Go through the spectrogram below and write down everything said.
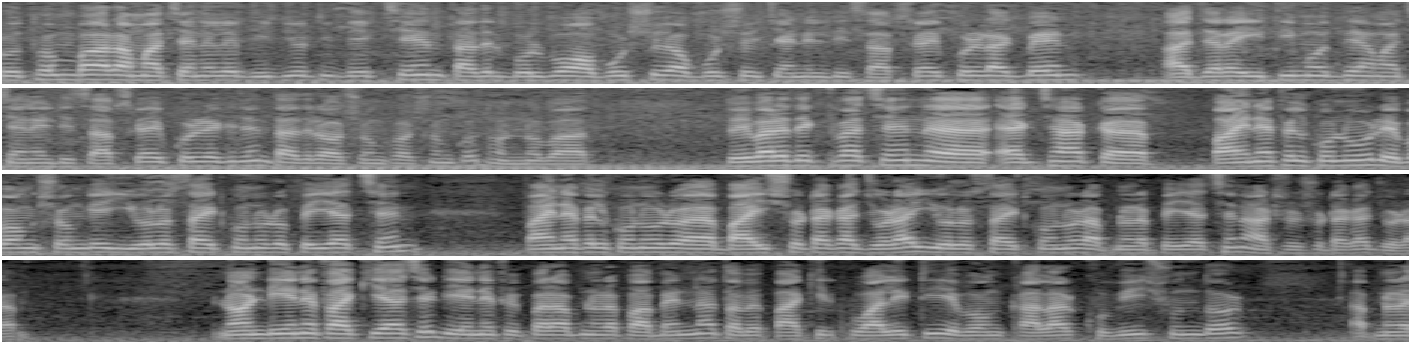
প্রথমবার আমার চ্যানেলে ভিডিওটি দেখছেন, তাদের বলব অবশ্যই অবশ্যই চ্যানেলটি সাবস্ক্রাইব করে রাখবেন। আর যারা ইতিমধ্যে আমার চ্যানেলটি সাবস্ক্রাইব করে রেখেছেন, তাদের অসংখ্য অসংখ্য ধন্যবাদ। তো এবারে দেখতে পাচ্ছেন এক ঝাঁক পাইনঅ্যাপেল কনুর এবং সঙ্গে ইয়েলো সাইড কনুরও পেয়ে যাচ্ছেন। পাইনঅ্যাপেল কনুর বাইশশো টাকা জোড়া, ইয়েলো সাইড কনুর আপনারা পেয়ে যাচ্ছেন আঠেরোশো টাকা জোড়া। নন ডিএনএ পাখি আছে, ডিএনএ পেপার আপনারা পাবেন না, তবে পাখির কোয়ালিটি এবং কালার খুবই সুন্দর। আপনারা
